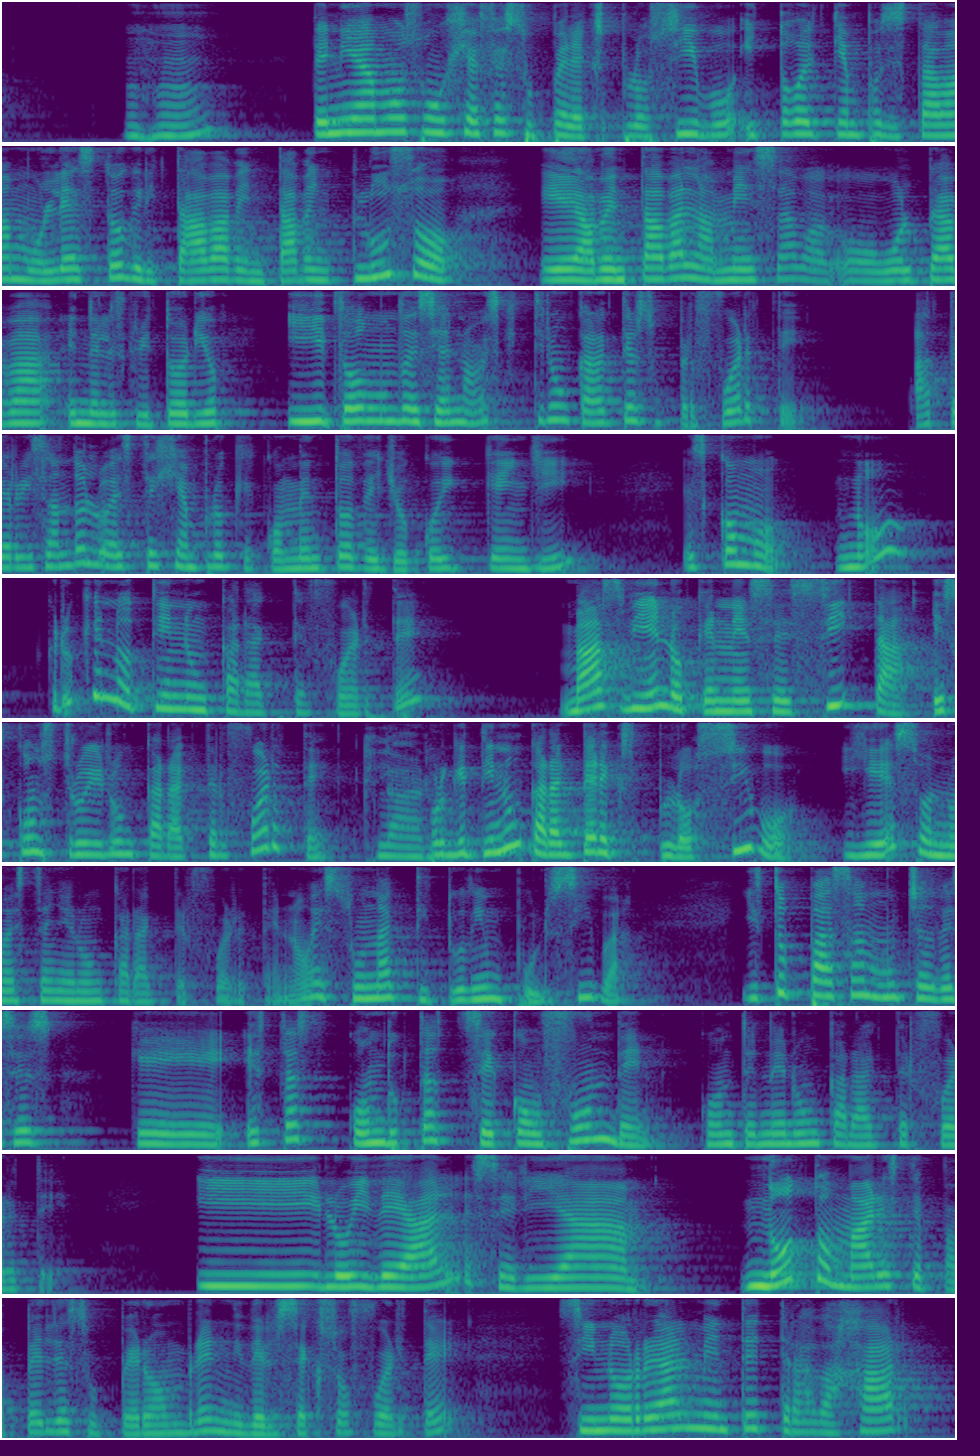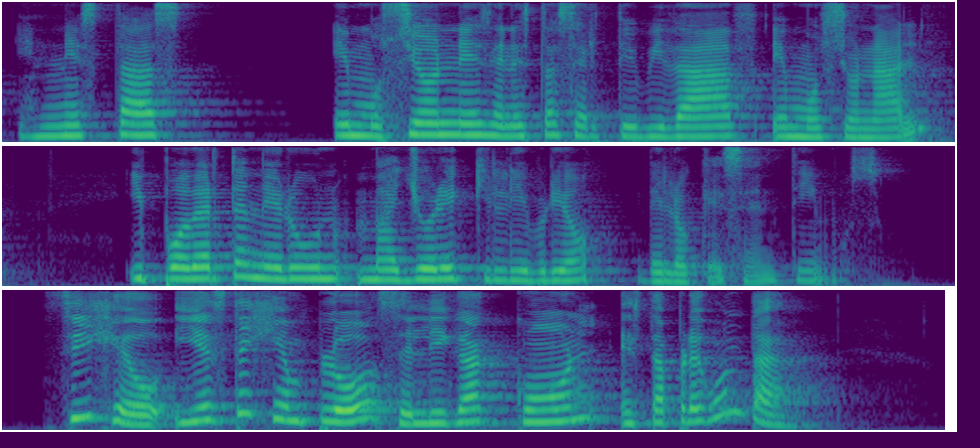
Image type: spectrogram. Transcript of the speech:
teníamos un jefe súper explosivo y todo el tiempo se estaba molesto, gritaba, aventaba, incluso eh, aventaba la mesa o, o golpeaba en el escritorio. Y todo el mundo decía, no, es que tiene un carácter súper fuerte. Aterrizándolo a este ejemplo que comento de Yokoi Kenji, es como, no, creo que no tiene un carácter fuerte. Más bien lo que necesita es construir un carácter fuerte. Claro. Porque tiene un carácter explosivo y eso no es tener un carácter fuerte, ¿no? Es una actitud impulsiva. Y esto pasa muchas veces que estas conductas se confunden con tener un carácter fuerte. Y lo ideal sería no tomar este papel de superhombre ni del sexo fuerte, sino realmente trabajar en estas emociones, en esta asertividad emocional y poder tener un mayor equilibrio de lo que sentimos. Sí, Geo, y este ejemplo se liga con esta pregunta.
